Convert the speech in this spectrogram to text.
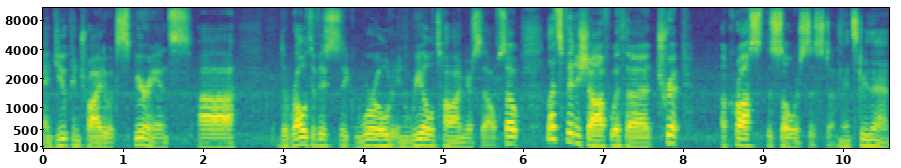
and you can try to experience uh, the relativistic world in real time yourself. So let's finish off with a trip across the solar system. Let's do that.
